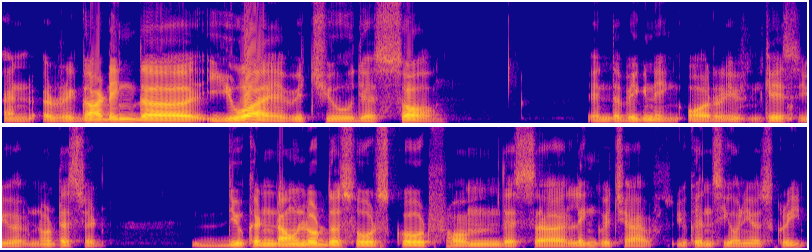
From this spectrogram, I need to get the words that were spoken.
and regarding the UI which you just saw in the beginning or in case you have noticed it you can download the source code from this uh, link which I have you can see on your screen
